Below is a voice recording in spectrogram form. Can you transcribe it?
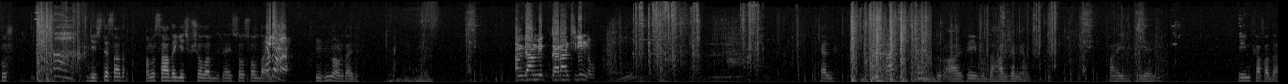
Kur. Geçti sağda. Ama sağda geçmiş olabilir. En son soldaydı. Burada mı? Hı hı oradaydı. Ben, ben bir garantileyim de bu. Geldi. Dur AWP'yi burada harcamayalım. Parayı bitirmeyelim. Aim kafada.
